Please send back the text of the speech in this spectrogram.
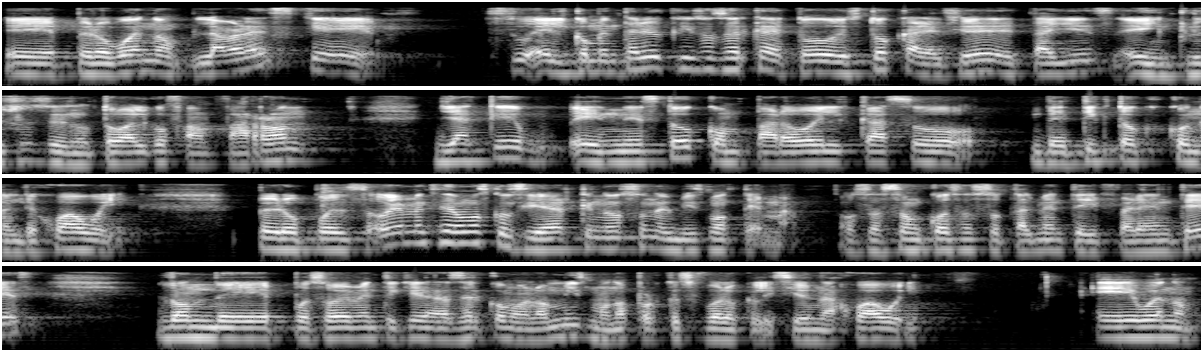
pero bueno, la verdad es que el comentario que hizo acerca de todo esto careció de detalles e incluso se notó algo fanfarrón, ya que en esto comparó el caso de TikTok con el de Huawei. Pero pues obviamente debemos considerar que no son el mismo tema, o sea, son cosas totalmente diferentes, donde pues obviamente quieren hacer como lo mismo, ¿no? Porque eso fue lo que le hicieron a Huawei. Eh, bueno,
